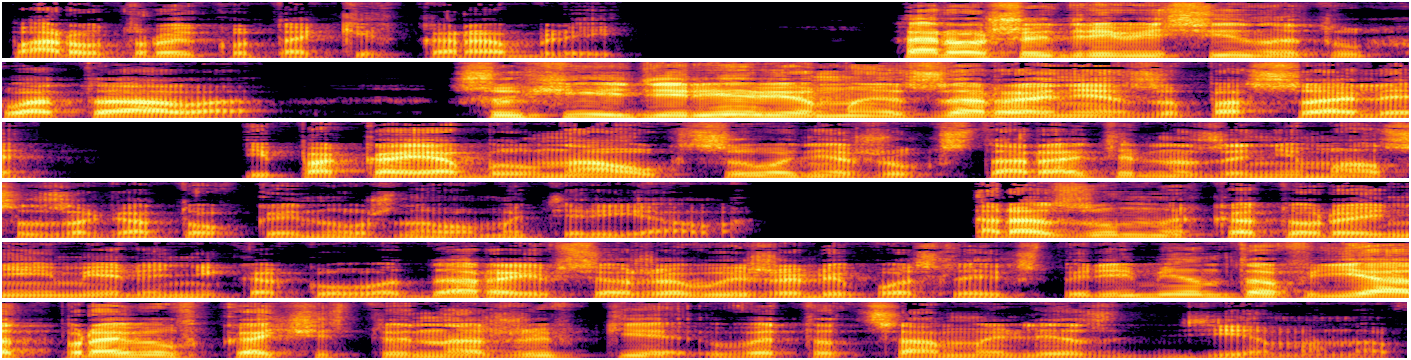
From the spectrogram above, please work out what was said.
пару-тройку таких кораблей. Хорошей древесины тут хватало. Сухие деревья мы заранее запасали, и пока я был на аукционе, Жук старательно занимался заготовкой нужного материала. Разумных, которые не имели никакого дара и все же выжили после экспериментов, я отправил в качестве наживки в этот самый лес демонов.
